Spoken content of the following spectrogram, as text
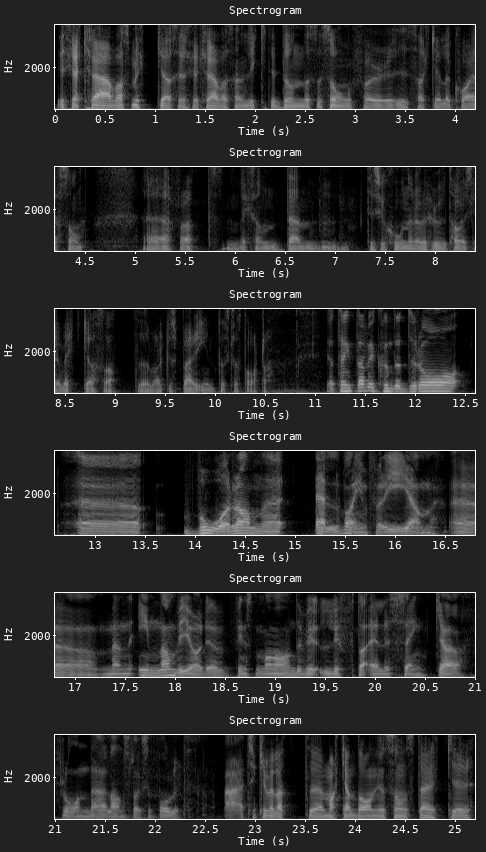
det ska krävas mycket, alltså det ska krävas en riktig dundersäsong för Isak eller Quaison eh, för att liksom den diskussionen överhuvudtaget ska väckas att eh, Marcus Berg inte ska starta. Jag tänkte att vi kunde dra eh, våran 11 inför EM. Eh, men innan vi gör det, finns det någon annan du vill lyfta eller sänka från det här landslagsuppehållet? Jag tycker väl att Mackan Danielsson stärker,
